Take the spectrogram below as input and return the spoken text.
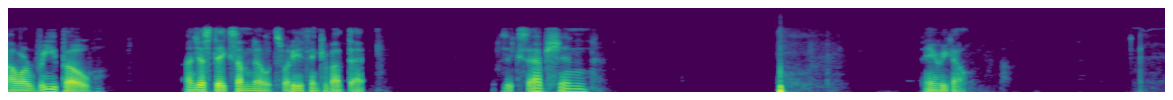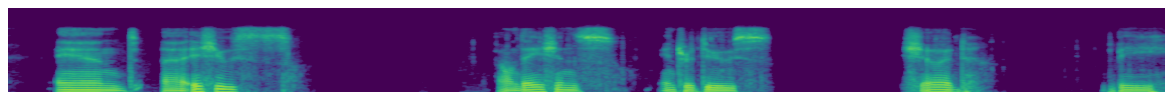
our repo and just take some notes. What do you think about that? Exception. There we go. And uh, issues. Foundations. Introduce. Should be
